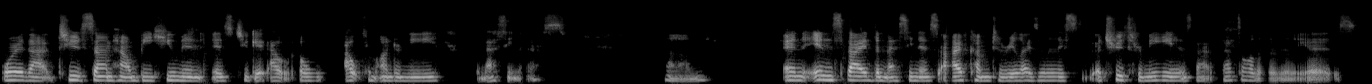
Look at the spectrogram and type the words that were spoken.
or that to somehow be human is to get out out from underneath the messiness. Um, and inside the messiness i've come to realize at least a truth for me is that that's all that there really is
